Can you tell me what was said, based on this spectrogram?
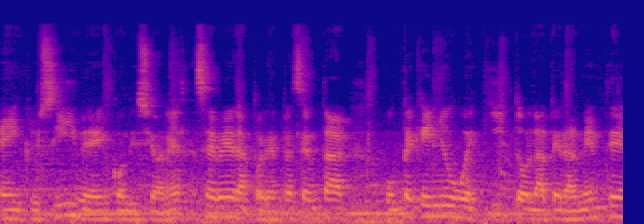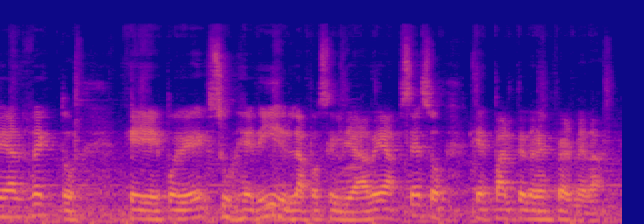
e inclusive en condiciones severas pueden presentar un pequeño huequito lateralmente al recto que puede sugerir la posibilidad de absceso que es parte de la enfermedad.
